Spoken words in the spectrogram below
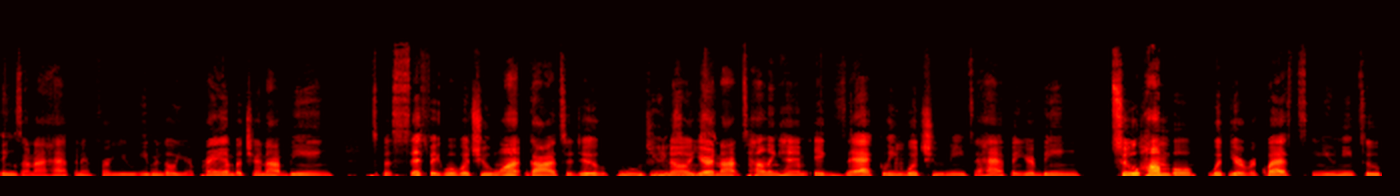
things are not happening for you even though you're praying but you're not being specific with what you want God to do. Ooh, You know, you're not telling him exactly what you need to happen. You're being too humble with your requests and you need to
